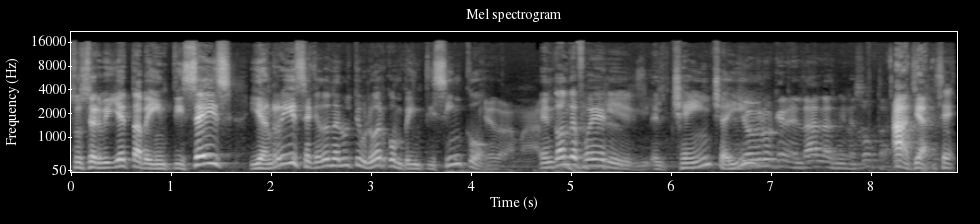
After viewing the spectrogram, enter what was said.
Su servilleta 26 y Henry se quedó en el último lugar con 25. Qué dramático. ¿En dónde fue el, el change ahí? Yo creo que en el Dallas, Minnesota. Ah, ya. Sí.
